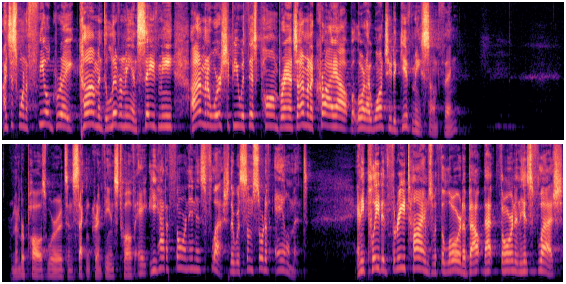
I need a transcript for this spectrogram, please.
I just want to feel great. Come and deliver me and save me. I'm going to worship you with this palm branch. I'm going to cry out, but Lord, I want you to give me something. Remember Paul's words in 2 Corinthians 12 8. He had a thorn in his flesh, there was some sort of ailment. And he pleaded three times with the Lord about that thorn in his flesh.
